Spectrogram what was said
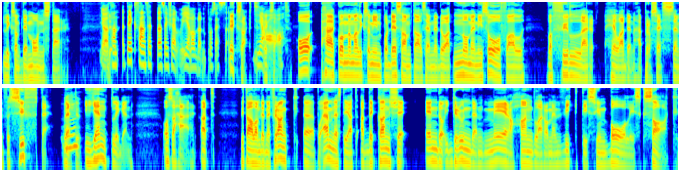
liksom det monster. Ja, att han, Tex han sätter sig själv genom den processen. Exakt, ja. exakt. Och här kommer man liksom in på det samtalsämnet då att no, men i så fall, vad fyller hela den här processen för syfte, vet mm. du, egentligen? Och så här, att vi talar om det med Frank äh, på Amnesty, att, att det kanske ändå i grunden mera handlar om en viktig symbolisk sak.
